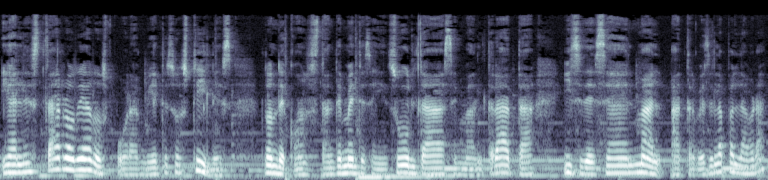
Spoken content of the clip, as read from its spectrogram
y al estar rodeados por ambientes hostiles, donde constantemente se insulta, se maltrata y se desea el mal a través de la palabra,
